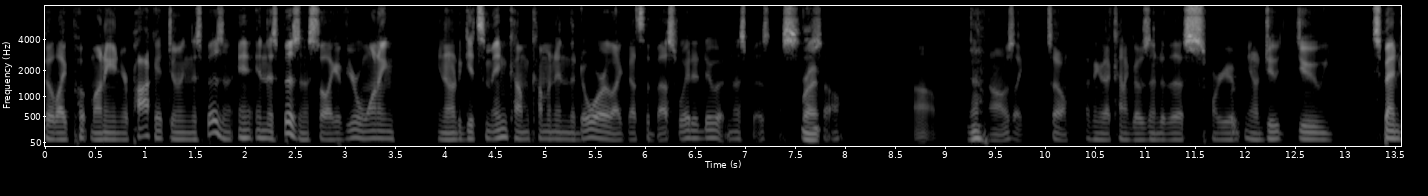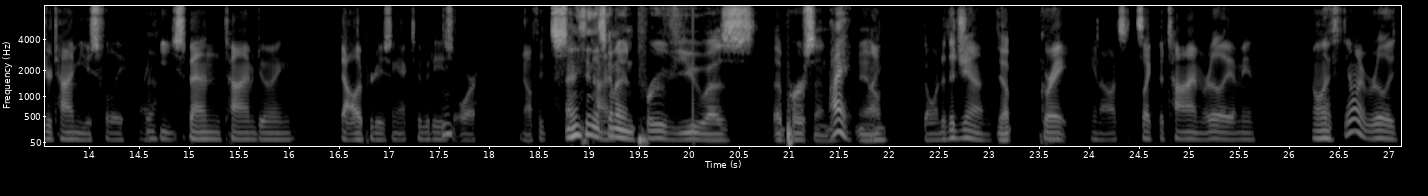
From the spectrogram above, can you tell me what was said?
to like put money in your pocket doing this business in, in this business. So like if you're wanting, you know, to get some income coming in the door, like that's the best way to do it in this business. Right. So um Yeah. I was like, so I think that kind of goes into this where you you know do do spend your time usefully, like Yeah. you spend time doing dollar producing activities, or you know if it's Mm-hmm. Anything that's going to improve you as a person. Right, You know. like- going to the gym, Yep. great. You know, it's it's like the time really. I mean, only the only really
